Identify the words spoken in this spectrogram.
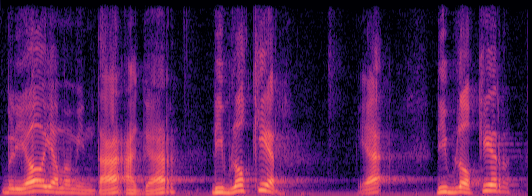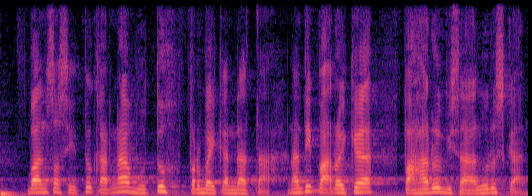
beliau yang meminta agar diblokir ya. Diblokir bansos itu karena butuh perbaikan data. Nanti Pak Royke Pak Haru bisa luruskan.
